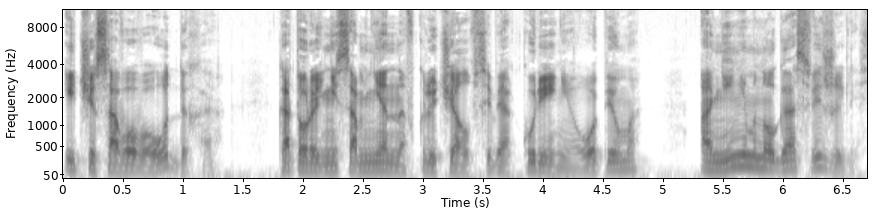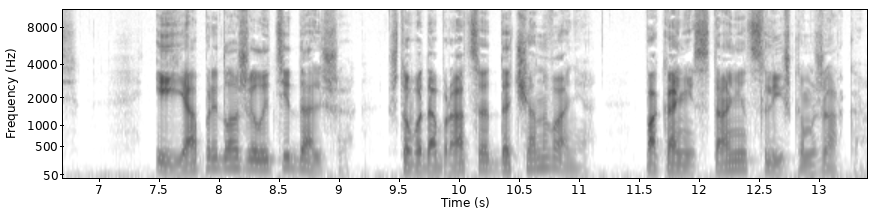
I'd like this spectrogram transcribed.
и часового отдыха, который, несомненно, включал в себя курение опиума, они немного освежились. И я предложил идти дальше, чтобы добраться до Чанваня, пока не станет слишком жарко.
